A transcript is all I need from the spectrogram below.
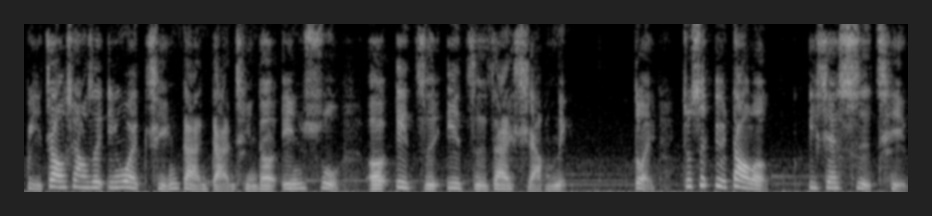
比较像是因为情感感情的因素而一直一直在想你，对，就是遇到了。一些事情，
